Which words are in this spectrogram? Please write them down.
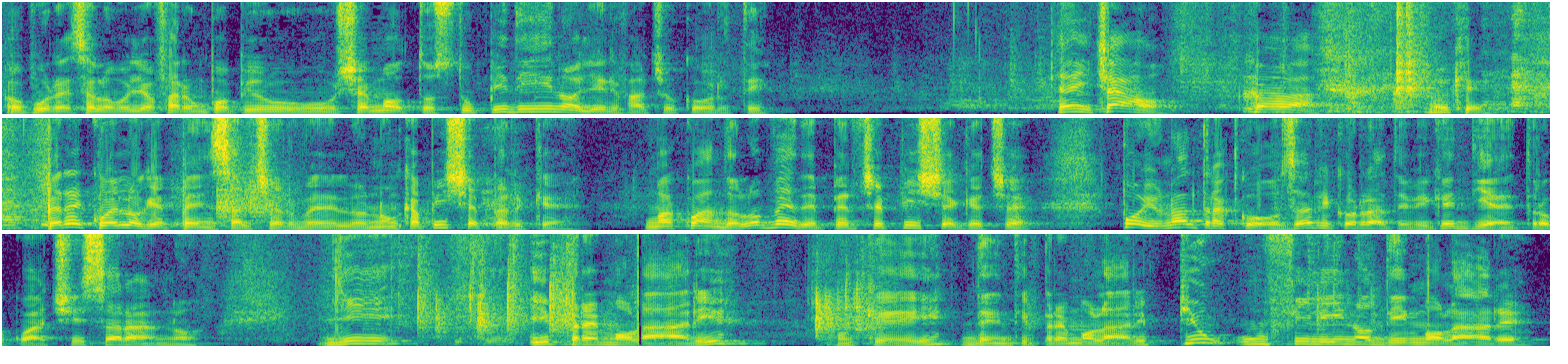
Oppure se lo voglio fare un po' più scemotto, stupidino, glieli faccio corti. Ehi, ciao! Come va? Ok. Però è quello che pensa il cervello, non capisce perché, ma quando lo vede percepisce che c'è. Poi un'altra cosa, ricordatevi che dietro qua ci saranno gli, i premolari, ok, denti premolari, più un filino di molare.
